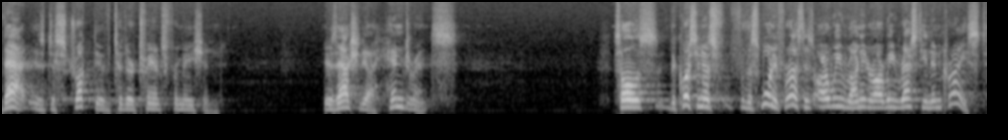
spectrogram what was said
That is destructive to their transformation. It is actually a hindrance. So the question is for this morning for us is are we running or are we resting in Christ?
